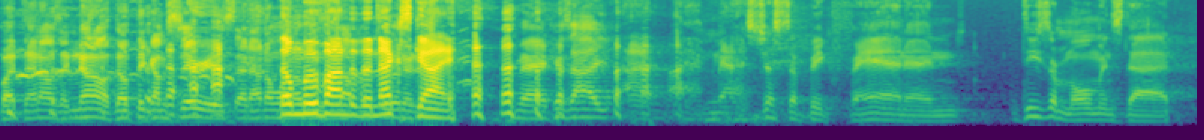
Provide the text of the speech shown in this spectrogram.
but then I was like, "No, no, don't think I'm serious," and I don't. They'll move on to the next guy. man. Because I, I, I, man, it's just a big fan, and these are moments that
